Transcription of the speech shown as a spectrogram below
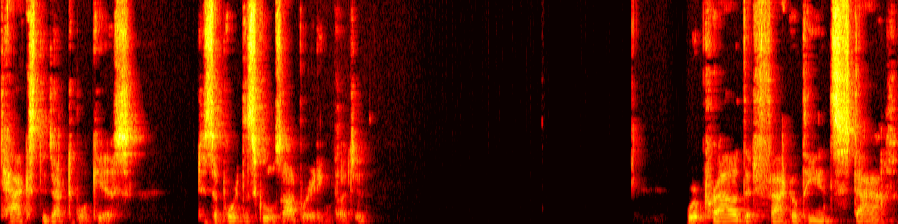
tax deductible gifts to support the school's operating budget. We're proud that faculty and staff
